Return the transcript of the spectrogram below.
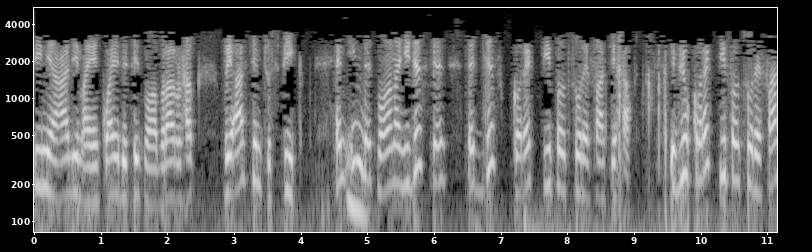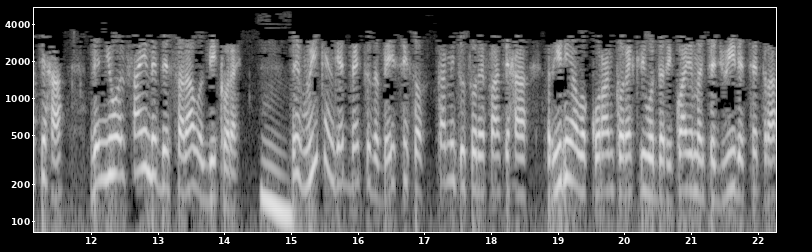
senior alim, I inquired with his Mu'abrar al-Haq, we asked him to speak. And in hmm. that Maulana, he just said that just correct people Surah Fatiha. If you correct people Surah Fatiha, then you will find that the Salah will be correct. Hmm. So if we can get back to the basics of coming to Surah Fatiha, reading our Quran correctly with the requirements, tajweed, etc.,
